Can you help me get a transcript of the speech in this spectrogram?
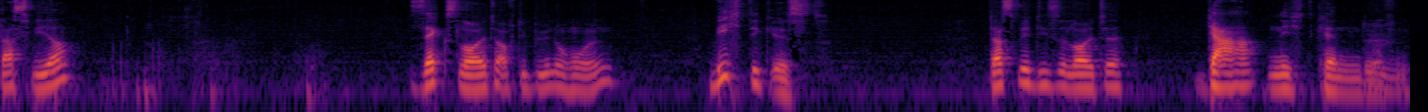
dass wir sechs Leute auf die Bühne holen, Wichtig ist, dass wir diese Leute gar nicht kennen dürfen. Mhm.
